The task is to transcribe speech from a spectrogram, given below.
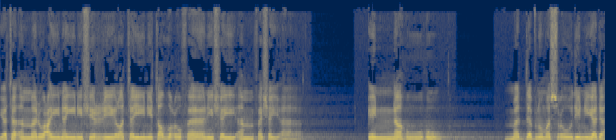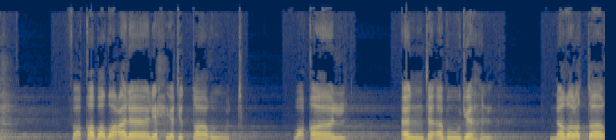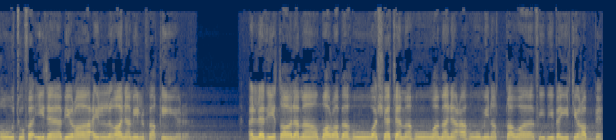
يتأمل عينين شريرتين تضعفان شيئا فشيئا. إنه هو. مد ابن مسعود يده فقبض على لحية الطاغوت. وقال أنت أبو جهل. نظر الطاغوت فإذا براعي الغنم الفقير الذي طالما ضربه وشتمه ومنعه من الطواف ببيت ربه.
